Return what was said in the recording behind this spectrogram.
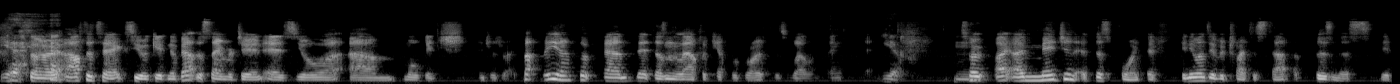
yeah. so after tax, you're getting about the same return as your um, mortgage interest rate. But you know, look, um, that doesn't allow for capital growth as well and things like that. Yeah. So I, I, imagine at this point, if anyone's ever tried to start a business, they're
